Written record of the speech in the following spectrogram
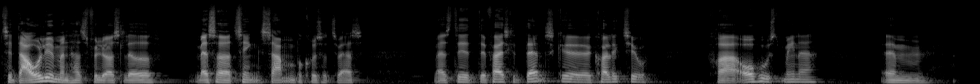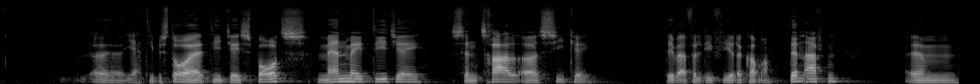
til daglig, men har selvfølgelig også lavet masser af ting sammen på kryds og tværs. Men altså, det, det er faktisk et dansk øh, kollektiv fra Aarhus, mener jeg. Øhm, øh, ja, de består af DJ Sports, Manmade DJ, Central og CK. Det er i hvert fald de fire, der kommer den aften. Øhm,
